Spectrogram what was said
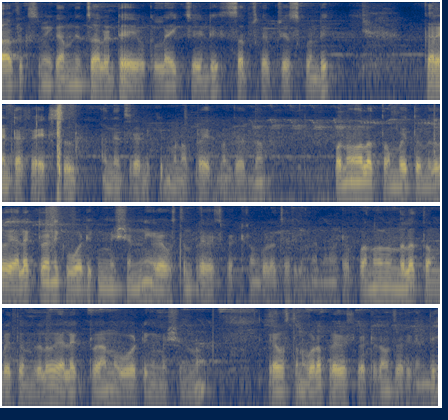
టాపిక్స్ మీకు అందించాలంటే ఒక లైక్ చేయండి సబ్స్క్రైబ్ చేసుకోండి. కరెంట్ అఫైర్స్ అందించడానికి మనం ప్రయత్నం చేద్దాం. పంతొమ్మిది వందల తొంభై తొమ్మిదిలో ఎలక్ట్రానిక్ ఓటింగ్ మిషన్ని వ్యవస్థను ప్రవేశపెట్టడం కూడా జరిగిందనమాట పంతొమ్మిది వందల తొంభై తొమ్మిదిలో ఎలక్ట్రాన్ ఓటింగ్ మిషన్ను వ్యవస్థను కూడా ప్రవేశపెట్టడం జరిగింది.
